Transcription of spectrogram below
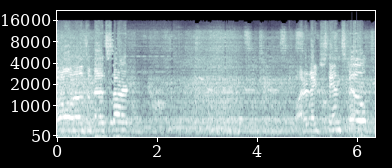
Oh, that was a bad start. Why did I stand still?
